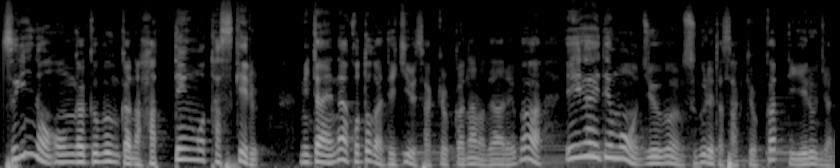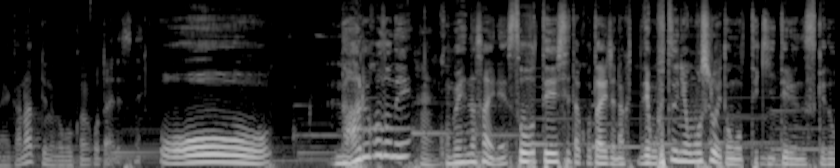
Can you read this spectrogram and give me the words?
次の音楽文化の発展を助けるみたいなことができる作曲家なのであれば AI でも十分優れた作曲家って言えるんじゃないかなっていうのが僕の答えですね。おーなるほどね。はい。ごめんなさいね。想定してた答えじゃなくてでも普通に面白いと思って聞いてるんですけど、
